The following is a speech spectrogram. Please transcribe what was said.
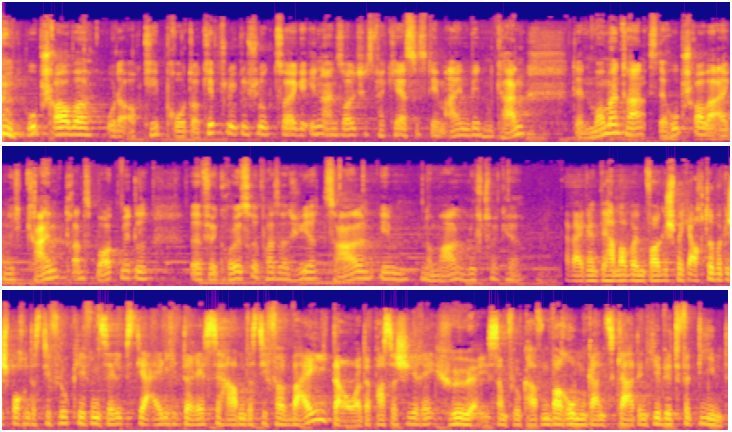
Hubschrauber oder auch Kipprotor, Kippflügelflugzeuge in ein solches Verkehrssystem einbinden kann. Denn momentan ist der Hubschrauber eigentlich kein Transportmittel äh, für größere Passagierzahlen im normalen Luftverkehr. Herr Weigand, wir haben aber im Vorgespräch auch darüber gesprochen, dass die Flughäfen selbst ja eigentlich Interesse haben, dass die Verweildauer der Passagiere höher ist am Flughafen. Warum? Ganz klar, denn hier wird verdient.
